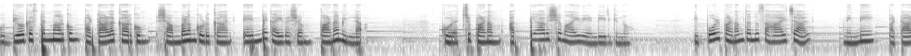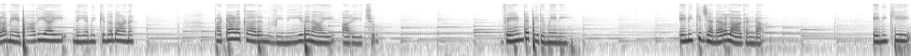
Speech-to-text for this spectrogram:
ഉദ്യോഗസ്ഥന്മാർക്കും പട്ടാളക്കാർക്കും ശമ്പളം കൊടുക്കാൻ എന്റെ കൈവശം പണമില്ല. കുറച്ചു പണം അത്യാവശ്യമായി വേണ്ടിയിരിക്കുന്നു. ഇപ്പോൾ പണം തന്നു സഹായിച്ചാൽ നിന്നെ പട്ടാള മേധാവിയായി നിയമിക്കുന്നതാണ്. പട്ടാളക്കാരൻ വിനീതനായി അറിയിച്ചു. വേണ്ട തിരുമേനി. എനിക്ക് ജനറൽ ആകണ്ട. എനിക്ക്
